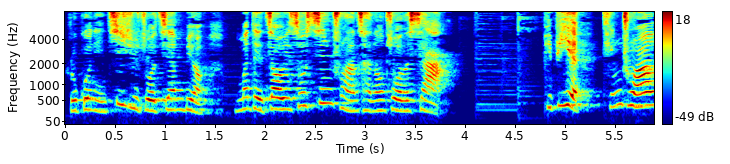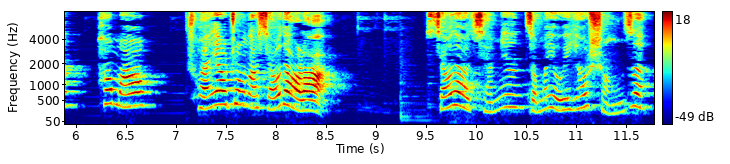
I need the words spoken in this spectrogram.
如果你继续做煎饼，我们得造一艘新船才能坐得下。皮皮，停船！抛锚！船要撞到小岛了。小岛前面怎么有一条绳子？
